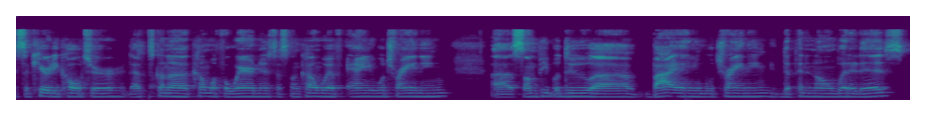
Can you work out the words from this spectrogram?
security culture. That's going to come with awareness. That's going to come with annual training. Uh, some people do uh, biannual training, depending on what it is.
